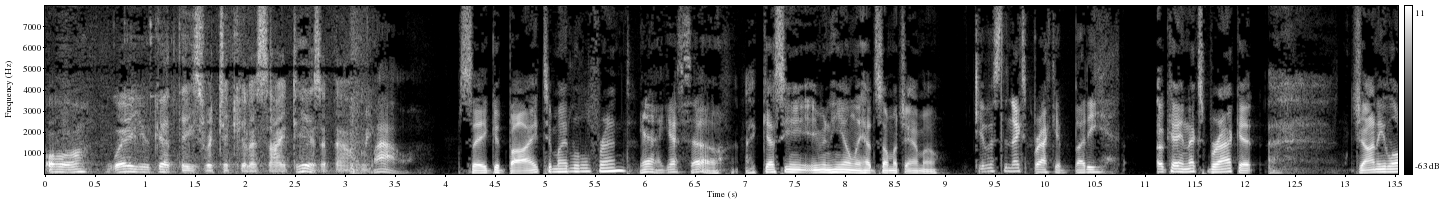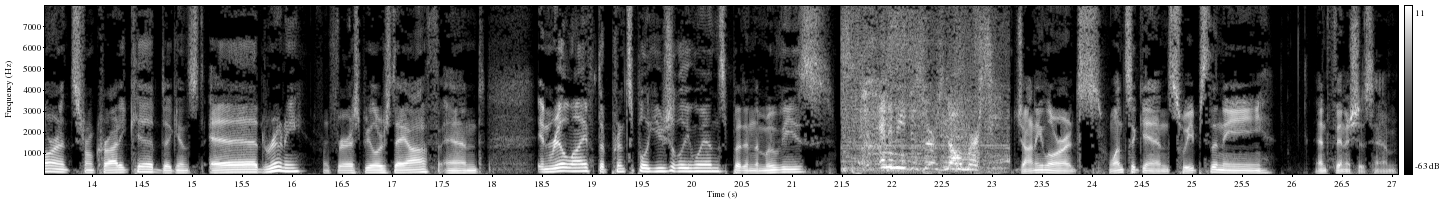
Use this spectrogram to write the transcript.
or where you get these ridiculous ideas about me. Wow. Say goodbye to my little friend. Yeah, I guess so. I guess he even he only had so much ammo. Give us the next bracket, buddy. Okay, next bracket. Johnny Lawrence from Karate Kid against Ed Rooney from Ferris Bueller's Day Off. And in real life, the principal usually wins, but in the movies, Enemy deserves no mercy. Johnny Lawrence once again sweeps the knee and finishes him.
